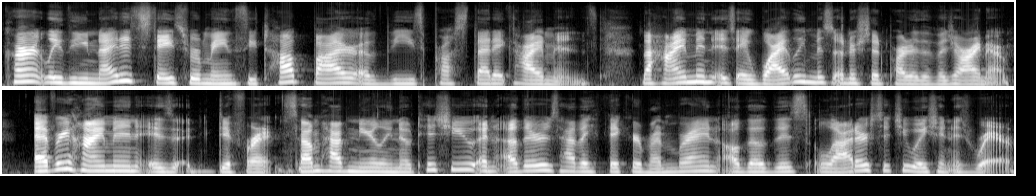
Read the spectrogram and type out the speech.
Currently, the United States remains the top buyer of these prosthetic hymens. The hymen is a widely misunderstood part of the vagina. Every hymen is different. Some have nearly no tissue, and others have a thicker membrane, although this latter situation is rare.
